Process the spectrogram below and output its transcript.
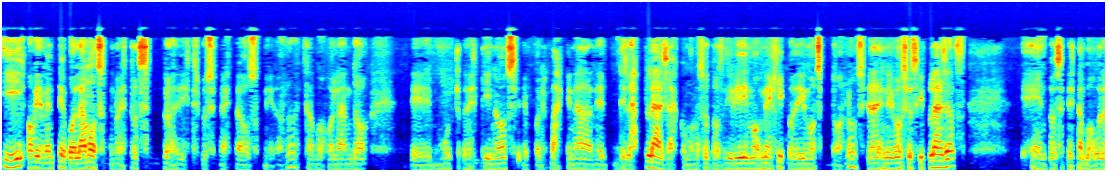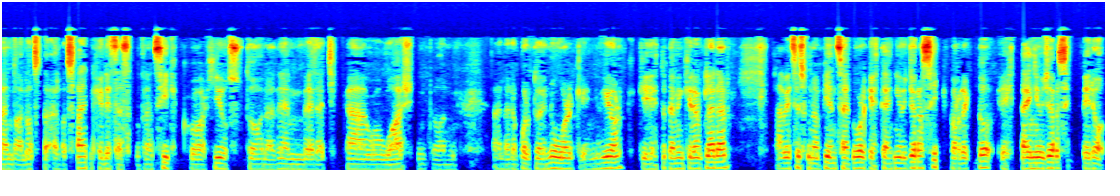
y obviamente volamos a nuestros centros de distribución en Estados Unidos. ¿no? Estamos volando de muchos destinos, eh, por, más que nada de, de, las playas, como nosotros dividimos México, dividimos en dos, ¿no? ciudades, negocios y playas entonces estamos volando a Los, a Los Ángeles, a San Francisco, a Houston, a Denver, a Chicago, Washington, al aeropuerto de Newark, en New York, que esto también quiero aclarar. A veces uno piensa en Newark está en New Jersey, correcto, está en New Jersey, pero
